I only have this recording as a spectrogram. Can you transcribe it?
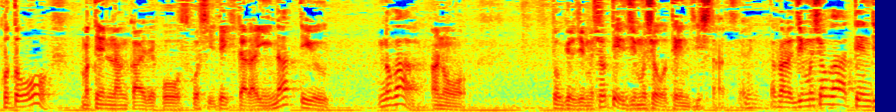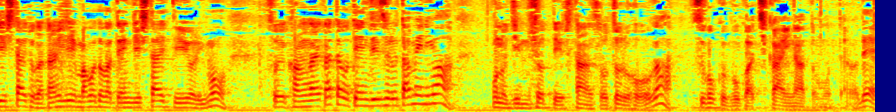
ことをまあ展覧会でこう少しできたらいいなっていうのがあの東京事務所っていう事務所を展示したんですよね。だから事務所が展示したいとか谷尻誠が展示したいっていうよりもそういう考え方を展示するためにはこの事務所っていうスタンスを取る方がすごく僕は近いなと思ったので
